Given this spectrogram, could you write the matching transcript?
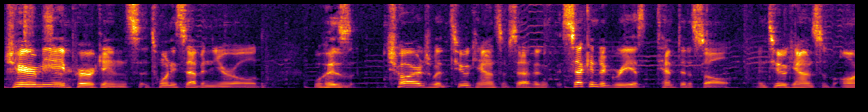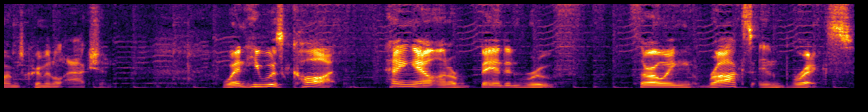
Jeremy A. Perkins, a 27 year old, was charged with two counts of seven, second degree attempted assault and two counts of armed criminal action. When he was caught hanging out on an abandoned roof, throwing rocks and bricks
